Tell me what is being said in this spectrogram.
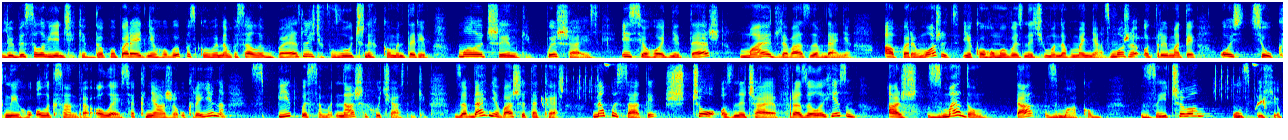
Любі солов'їнчики, до попереднього випуску ви написали безліч влучних коментарів. Молодчинки, пишаюсь. І сьогодні теж маю для вас завдання. А переможець, якого ми визначимо навмання, зможе отримати ось цю книгу Олександра Олеся, княжа Україна, з підписами наших учасників. Завдання ваше таке: написати, що означає фразеологізм аж з медом та з маком. Зичу вам успіхів!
